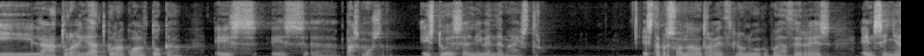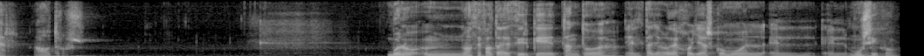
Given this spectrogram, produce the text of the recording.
y la naturalidad con la cual toca es, es eh, pasmosa. Esto es el nivel de maestro. Esta persona, otra vez, lo único que puede hacer es enseñar a otros. Bueno, mm, no hace falta decir que tanto el tallador de joyas como el, músico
